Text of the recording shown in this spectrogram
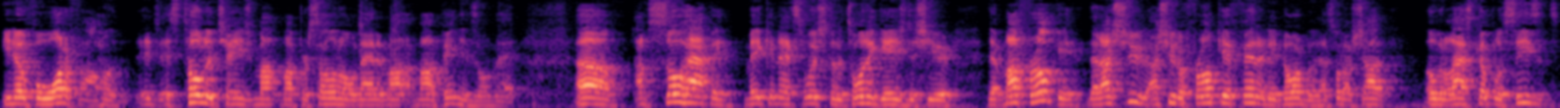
you know, for waterfowl hunting. It's, it's totally changed my, my persona on that and my, my opinions on that. Um, I'm so happy making that switch to the 20 gauge this year that my Franchi that I shoot, I shoot a Franchi Affinity normally. That's what I've shot over the last couple of seasons.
